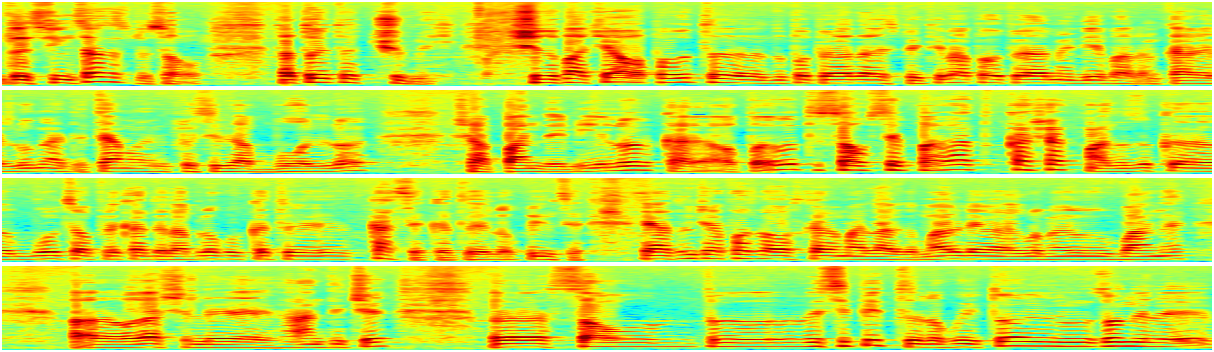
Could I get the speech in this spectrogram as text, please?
desfințată sau datorită ciumei. Și după aceea au apărut, uh, după perioada respectivă, a apărut perioada medievală, în care lumea de teamă, inclusiv a bolilor și a pandemiilor care au apărut, s-au separat, ca așa cum ați văzut că mulți au plecat de la blocuri către case, către locuințe. Iar atunci a fost la o scară mai largă. Marile aglomerări urbane, orașe orașele antice s-au risipit locuitori în zonele,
